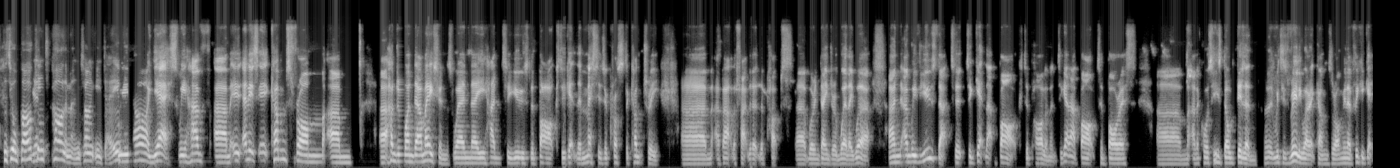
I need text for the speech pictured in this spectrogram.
Because you're barking to Parliament, aren't you, Dave? We are, yes. We have, um, it, and it's, it comes from um, uh, 101 Dalmatians when they had to use the bark to get the message across the country um, about the fact that the pups uh, were in danger and where they were. And, and we've used that to, to get that bark to Parliament, to get that bark to Boris, um, and of course, his dog Dilyn, which is really where it comes from. You know, if we could get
